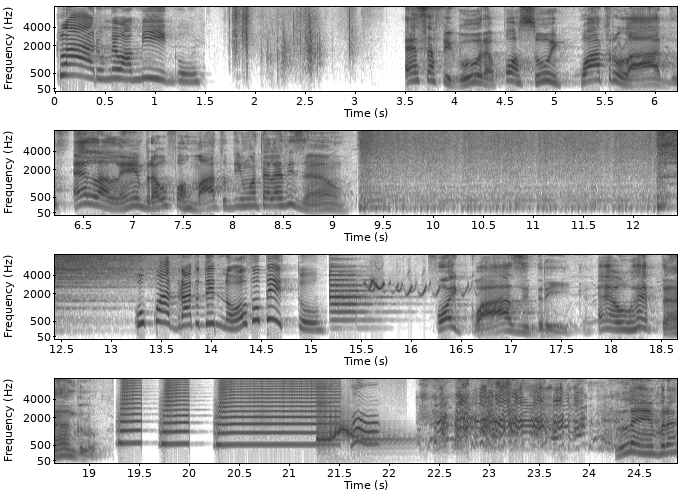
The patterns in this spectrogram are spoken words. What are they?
Claro, meu amigo! Essa figura possui quatro lados. Ela lembra o formato de uma televisão. Quadrado de novo, Bito? Foi quase, Drica. É o retângulo. Lembra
